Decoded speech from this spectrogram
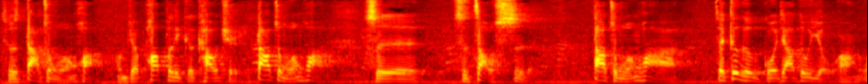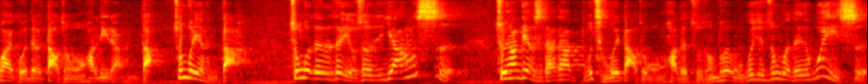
就是大众文化，我们叫 public culture。大众文化是是造势的，大众文化在各个国家都有啊。外国的大众文化力量很大，中国也很大。中国的在有时候央视、中央电视台它不成为大众文化的组成部分，我估计中国的卫视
